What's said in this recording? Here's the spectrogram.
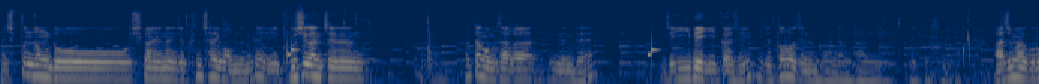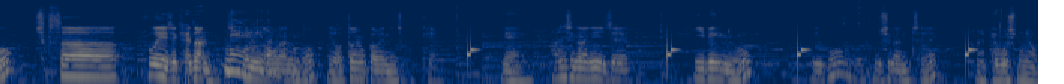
한 10분 정도 시간에는 이제 큰 차이가 없는데 이 2시간째는 혈당 검사가 있는데 이제 202까지 이제 떨어지는 그런 양상이 되겠습니다. 마지막으로 식사 후에 이제 계단 네, 10분 계단 운동을 하는 거 이제 어떤 효과가 있는지 볼게요. 네, 한 시간이 이제 206 그리고 2시간째 156.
